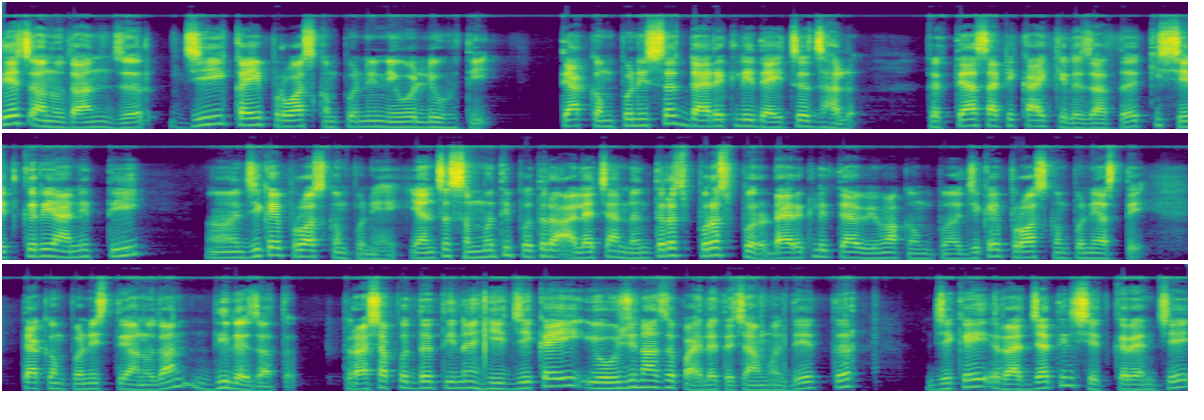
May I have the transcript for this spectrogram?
तेच अनुदान जर जी काही प्रवास कंपनी निवडली होती त्या कंपनीसच डायरेक्टली द्यायचं झालं तर त्यासाठी काय केलं जातं की शेतकरी आणि ती जी काही प्रवास कंपनी आहे यांचं संमतीपत्र आल्याच्या नंतरच परस्पर डायरेक्टली त्या विमा कंप जी काही प्रवास कंपनी असते त्या कंपनीस ते अनुदान दिलं जातं. तर अशा पद्धतीनं ही जी काही योजना जर पाहिलं त्याच्यामध्ये तर जे काही राज्यातील शेतकऱ्यांचे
